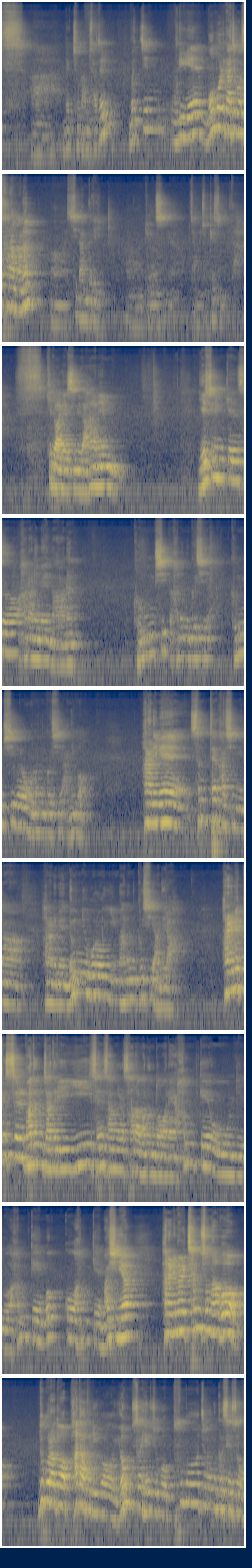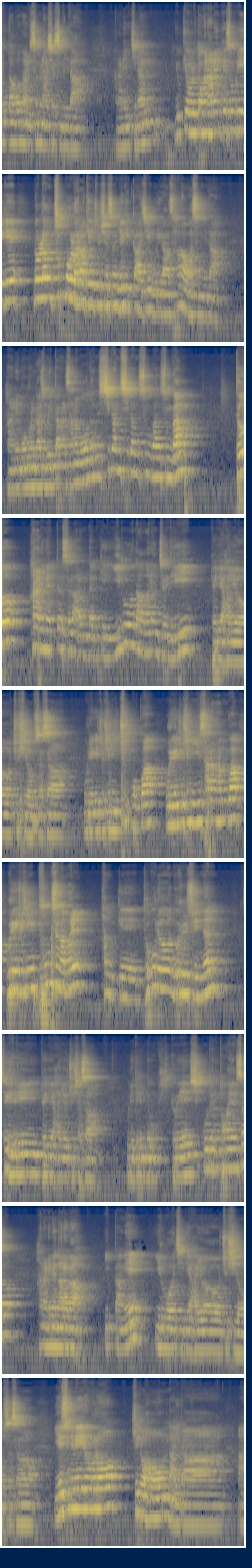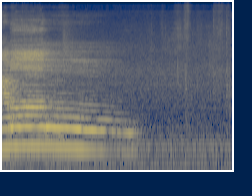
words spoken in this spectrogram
아, 맥주 감사절 멋진 우리의 몸을 가지고 살아가는 어, 시간들이 어, 좋겠습니다. 기도하겠습니다. 하나님 예수님께서 하나님의 나라는 금식하는 것이 금식으로 오는 것이 아니고 하나님의 선택하심이나 하나님의 능력으로 임하는 것이 아니라 하나님의 뜻을 받은 자들이 이 세상을 살아가는 동안에 함께 어울리고 함께 먹고 함께 마시며 하나님을 찬송하고 누구라도 받아들이고 용서해주고 품어주는 것에서 온다고 말씀을 하셨습니다. 하나님 지난 6개월 동안 하나님께서 우리에게 놀라운 축복을 허락해 주셔서 여기까지 우리가 살아왔습니다. 하나님 몸을 가지고 이 땅을 사는 모든 시간 시간 순간 순간 더 하나님의 뜻을 아름답게 이루어 나가는 저희들이 되게 하여 주시옵소서. 우리에게 주신 이 축복과 우리에게 주신 이 사랑함과 우리에게 주신 이 풍성함을 함께 더불어 누릴 수 있는 저희들이 되게 하여 주셔서 우리 드림동 교회 식구들을 통하여서 하나님의 나라가 이 땅에 이루어지게 하여 주시옵소서. 예수님의 이름으로 기도하옵나이다. 아멘.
